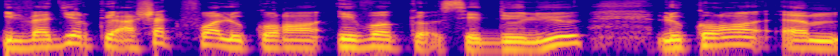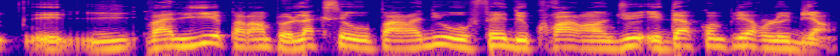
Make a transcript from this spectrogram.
Il va dire qu'à chaque fois le Coran évoque ces deux lieux, le Coran euh, va lier par exemple l'accès au paradis au fait de croire en Dieu et d'accomplir le bien.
